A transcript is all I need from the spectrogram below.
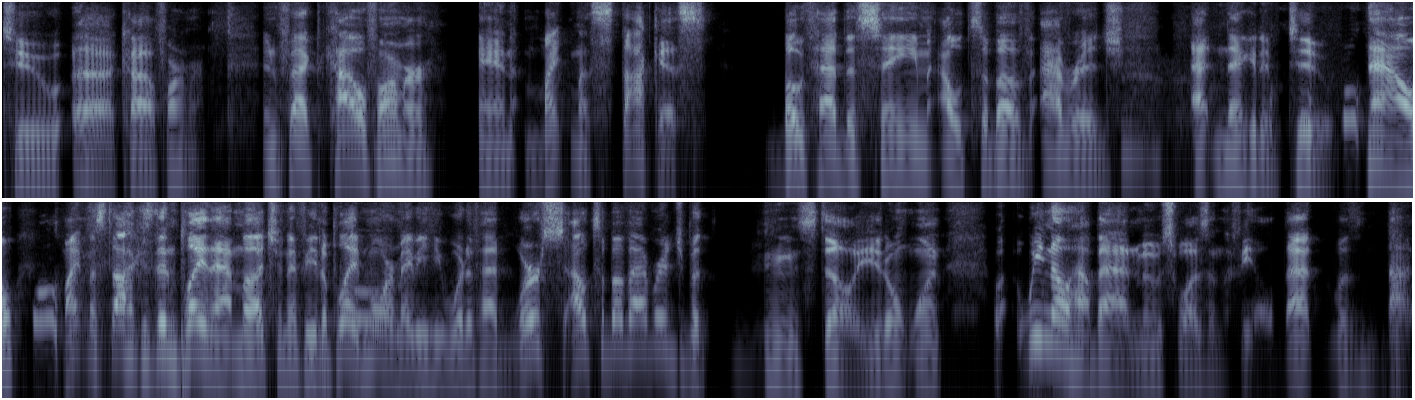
to uh, Kyle Farmer. In fact, Kyle Farmer and Mike Moustakas both had the same outs above average at negative two. Now, Mike Moustakas didn't play that much, and if he'd have played more, maybe he would have had worse outs above average. But mm, still, you don't want. We know how bad Moose was in the field. That was not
